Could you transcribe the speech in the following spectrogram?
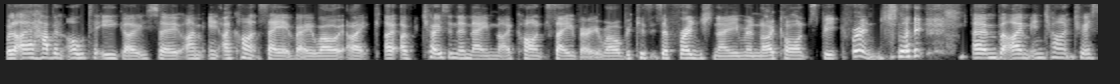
well I have an alter ego so I'm in, I can't say it very well like I, have chosen a name that I can't say very well because it's a French name and I can't speak French like um but I'm Enchantress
